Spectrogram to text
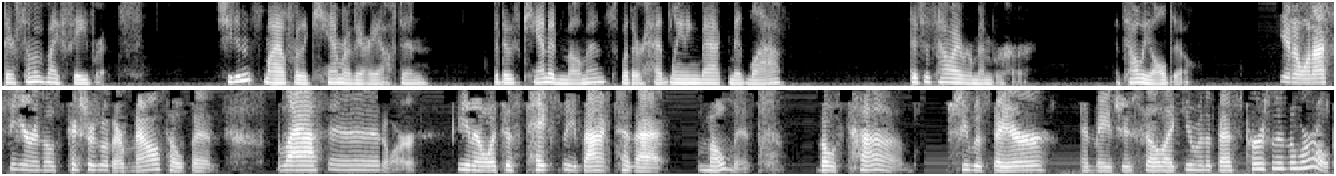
They're some of my favorites. She didn't smile for the camera very often, but those candid moments with her head leaning back mid laugh, this is how I remember her. It's how we all do. You know, when I see her in those pictures with her mouth open, laughing, or, you know, it just takes me back to that moment, those times. She was there and made you feel like you were the best person in the world.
